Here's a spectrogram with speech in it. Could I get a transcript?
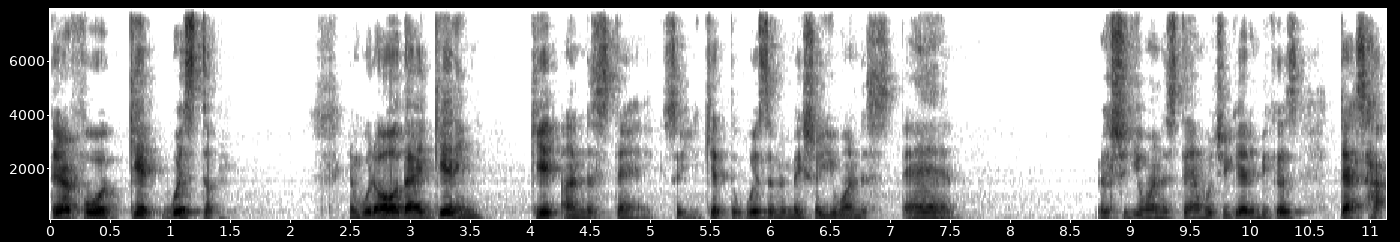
Therefore, get wisdom. And with all that getting, get understanding. So you get the wisdom and make sure you understand. Make sure you understand what you're getting because that's how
